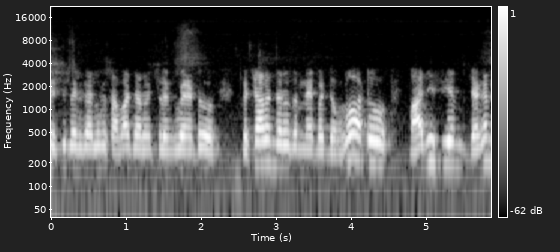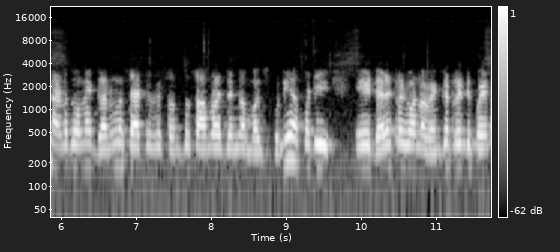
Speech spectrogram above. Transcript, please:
ఏసీబీ అధికారులకు సమాచారం ఇచ్చి లొంగిపోయినట్టు ప్రచారం జరుగుతున్న నేపథ్యంలో అటు మాజీ సీఎం జగన్ అండతోనే గనుల శాఖకు సొంత సామ్రాజ్యంగా మలుచుకుని అప్పటి డైరెక్టర్గా ఉన్న వెంకటరెడ్డి పైన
